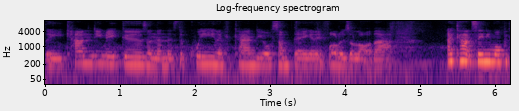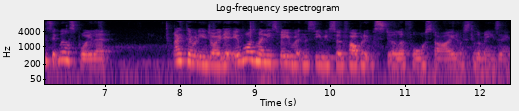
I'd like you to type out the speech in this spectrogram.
the candy makers and then there's the queen of candy or something and it follows a lot of that. I can't say anymore because it will spoil it. I thoroughly enjoyed it. It was my least favourite in the series so far, but it was still a four star and it was still amazing.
